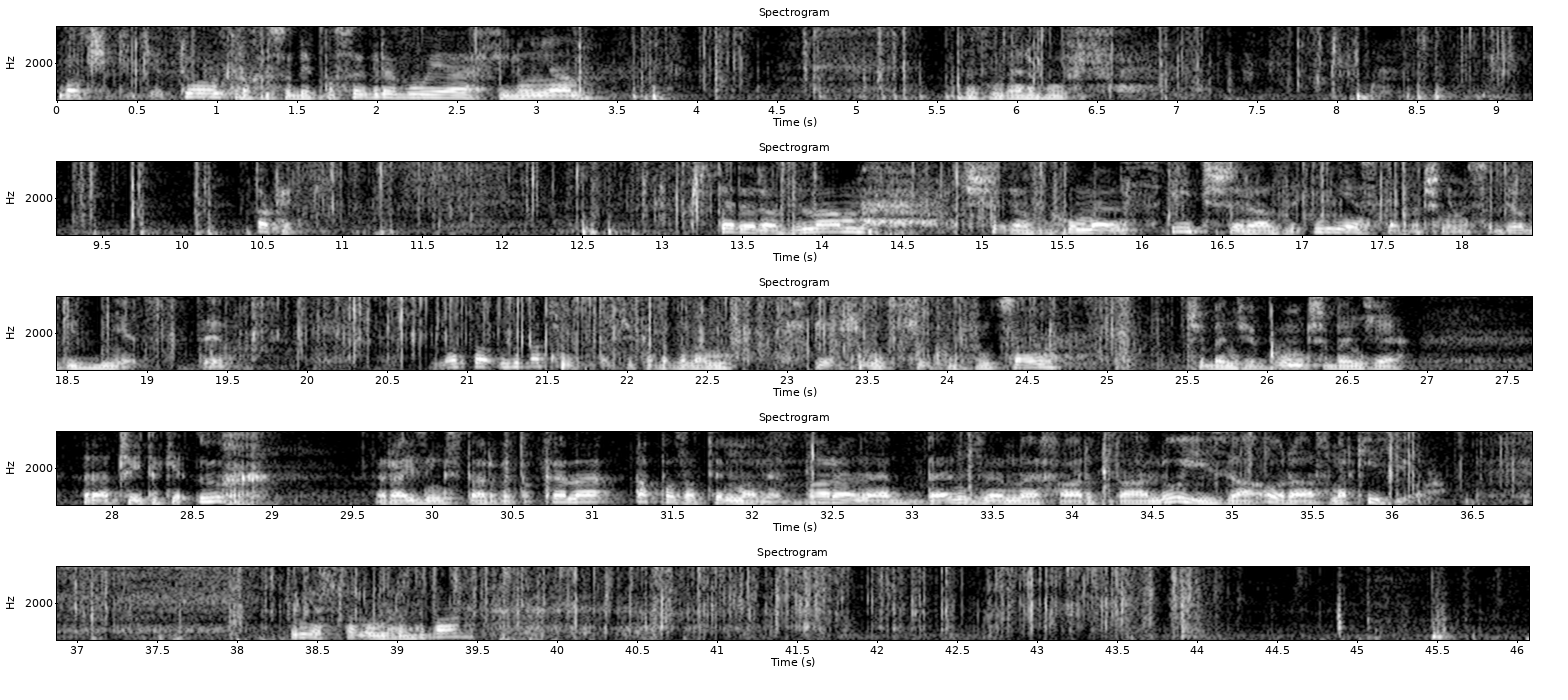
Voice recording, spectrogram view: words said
Boksik idzie tu, trochę sobie posegreguję, chwilunia. Bez nerwów. Ok. Cztery razy lam, trzy razy Hummels i trzy razy Iniesta. Zaczniemy sobie od Iniesty. No to zobaczmy, co tam ciekawego nam w pierwszym odcinku wrzucą. Czy będzie boom, czy będzie raczej takie ych. Rising Star Vetokele, a poza tym mamy Varele, Benzemę, Harta, Luiza oraz Marquizio. Iniesta numer dwa.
